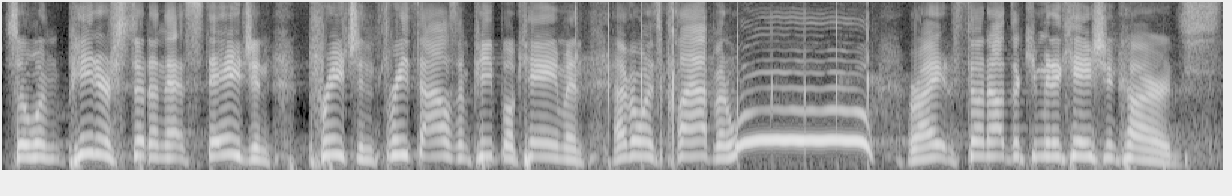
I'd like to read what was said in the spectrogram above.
So when Peter stood on that stage and preached, and 3,000 people came, and everyone's clapping, woo, right, and filling out their communication cards.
